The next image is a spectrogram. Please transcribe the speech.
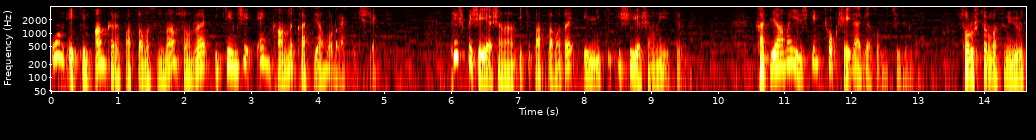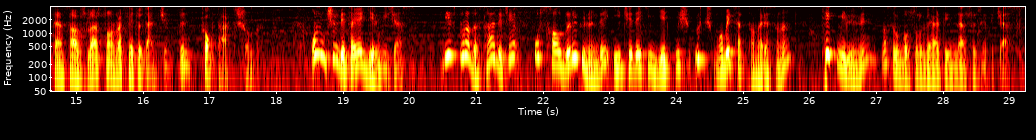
10 Ekim Ankara patlamasından sonra ikinci en kanlı katliam olarak geçecekti. Peş peşe yaşanan iki patlamada 52 kişi yaşamını yitirdi. Katliama ilişkin çok şeyler yazıldı çizildi. Soruşturmasını yürüten savcılar sonra FETÖ'den çıktı, çok tartışıldı. Onun için detaya girmeyeceğiz. Biz burada sadece o saldırı gününde ilçedeki 73 Mobese kamerasının tek milinin nasıl bozuluverdiğinden söz edeceğiz.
